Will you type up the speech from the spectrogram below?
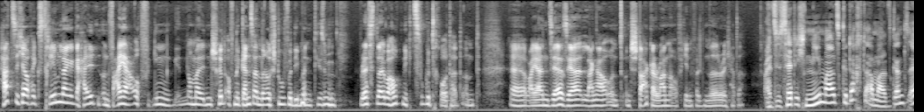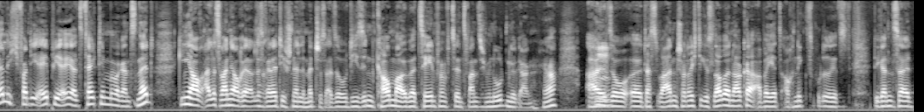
hat sich auch extrem lange gehalten und war ja auch für ihn nochmal ein Schritt auf eine ganz andere Stufe, die man diesem Wrestler überhaupt nicht zugetraut hat. Und äh, war ja ein sehr, sehr langer und, und starker Run auf jeden Fall, den Leatherich hatte. Also das hätte ich niemals gedacht damals. Ganz ehrlich, ich fand die APA als Tag Team immer ganz nett. Ging ja auch alles, waren ja auch alles relativ schnelle Matches. Also die sind kaum mal über 10, 15, 20 Minuten gegangen. Ja, also mhm. äh, das waren schon richtige Slobberknocker, aber jetzt auch nichts, wo du jetzt die ganze Zeit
